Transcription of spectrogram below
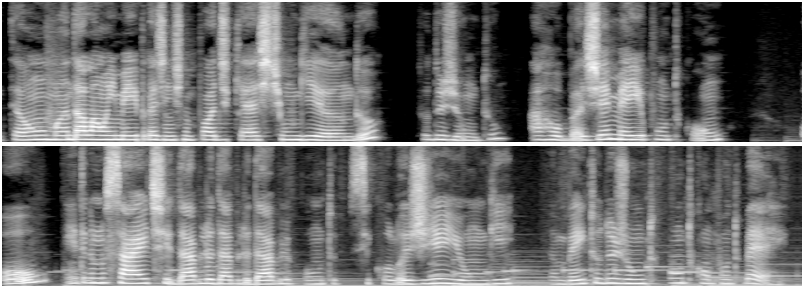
Então, manda lá um e-mail para a gente no podcast Um Guiando, tudo junto, arroba gmail.com ou entre no site www.psicologiajung, também tudo junto.com.br.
